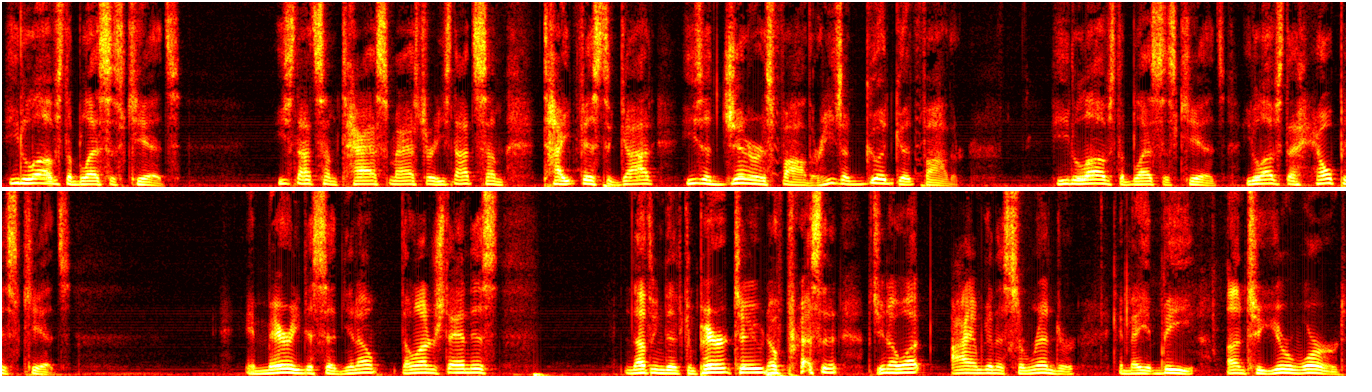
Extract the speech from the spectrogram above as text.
He loves to bless his kids. He's not some taskmaster. He's not some tight fisted God. He's a generous father. He's a good, good father. He loves to bless his kids, he loves to help his kids. And Mary just said, You know, don't understand this. Nothing to compare it to, no precedent. But you know what? I am going to surrender, and may it be unto your word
